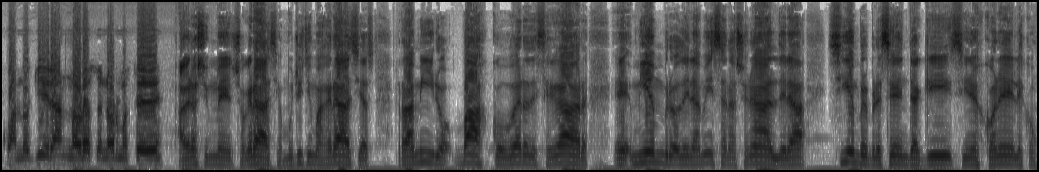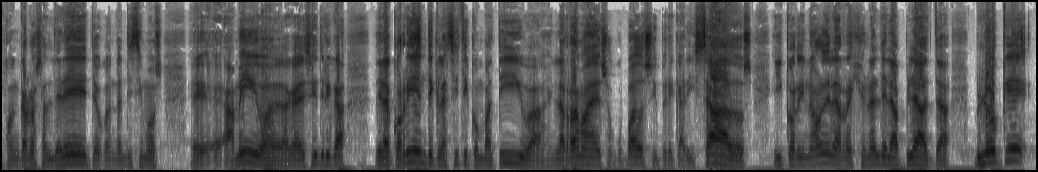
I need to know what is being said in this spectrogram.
Cuando quieran, un abrazo enorme a ustedes. Abrazo inmenso, gracias, muchísimas gracias. Ramiro Vasco Verde Segar, eh, miembro de la Mesa Nacional, de la siempre presente aquí, si no es con él, es con Juan Carlos Alderete o con tantísimos eh, amigos de acá de Cítrica, de la corriente clasista y combativa, en la rama de desocupados y precarizados, y coordinador de la Regional de La Plata. Bloque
